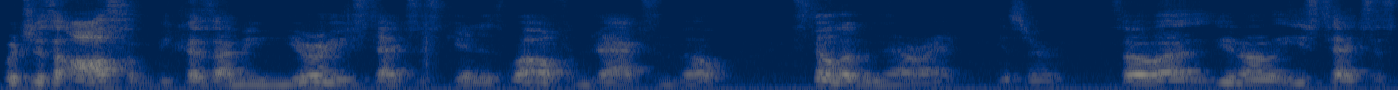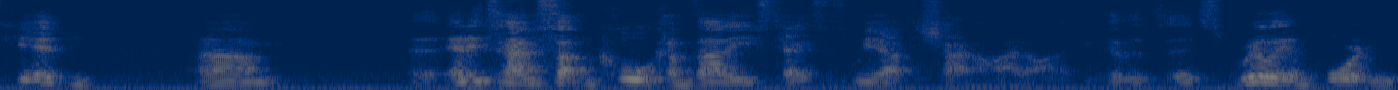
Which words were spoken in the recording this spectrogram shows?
which is awesome because I mean, you're an East Texas kid as well from Jacksonville. Still living there, right? Yes, sir. So uh, you know, East Texas kid, and um, anytime something cool comes out of East Texas, we have to shine a light on it because it's it's really important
